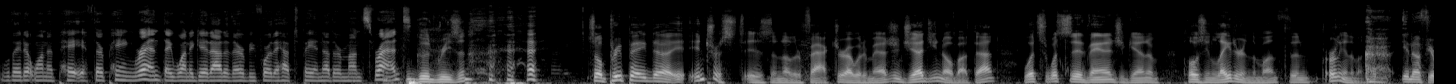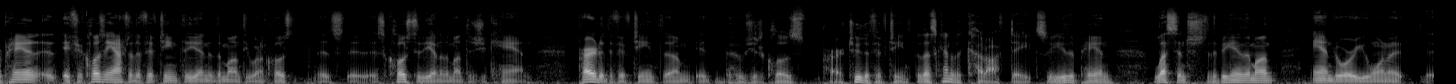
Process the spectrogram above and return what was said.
Well, they don't want to pay. If they're paying rent, they want to get out of there before they have to pay another month's rent. Good reason. so prepaid uh, interest is another factor, I would imagine. Jed, you know about that. What's what's the advantage again of closing later in the month than early in the month? You know, if you're paying, if you're closing after the 15th, the end of the month, you want to close as, as close to the end of the month as you can. Prior to the 15th, um, it behooves you to close prior to the 15th, but that's kind of the cutoff date. So you're either paying less interest at the beginning of the month and or you want to uh,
